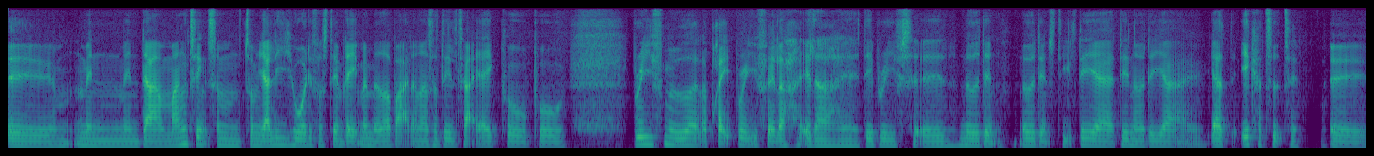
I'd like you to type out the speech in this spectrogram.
Øh, men, men der er mange ting, som, som jeg lige hurtigt får stemt af med medarbejderne, og så deltager jeg ikke på, på briefmøder, eller pre-brief, eller, eller øh, debriefs, øh, noget, af den, noget af den stil. Det er, det er noget af det, jeg, jeg ikke har tid til. Øh,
